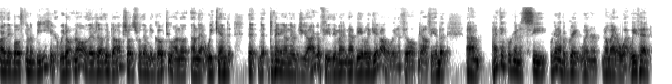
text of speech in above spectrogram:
are they both going to be here? We don't know. There's other dog shows for them to go to on the on that weekend. That, that depending on their geography, they might not be able to get all the way to Philadelphia. But um, I think we're going to see we're going to have a great winner no matter what. We've had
